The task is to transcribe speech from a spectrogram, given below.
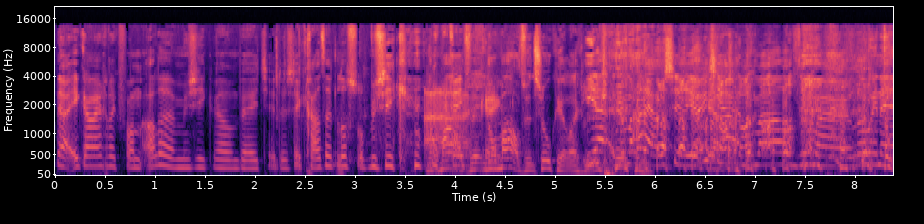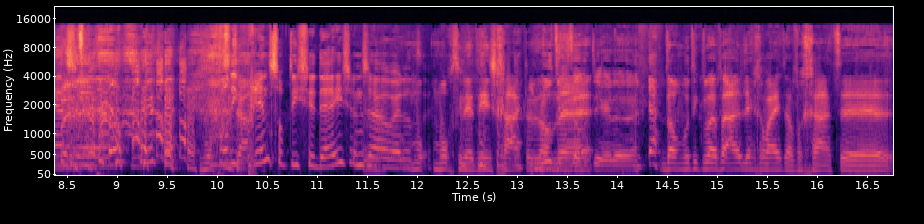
Nou, ik hou eigenlijk van alle muziek wel een beetje. Dus ik ga altijd los op muziek. normaal, vind, kijk. normaal vindt ze ook heel erg leuk. Ja, normaal, ja, serieus, ja, normaal, doe maar, Rowan Vooral die prins op die cd's en zo. hè, dat, Mo- mocht u net inschakelen, dan, eh, dan moet ik wel even uitleggen waar het over gaat. Eh, eh,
